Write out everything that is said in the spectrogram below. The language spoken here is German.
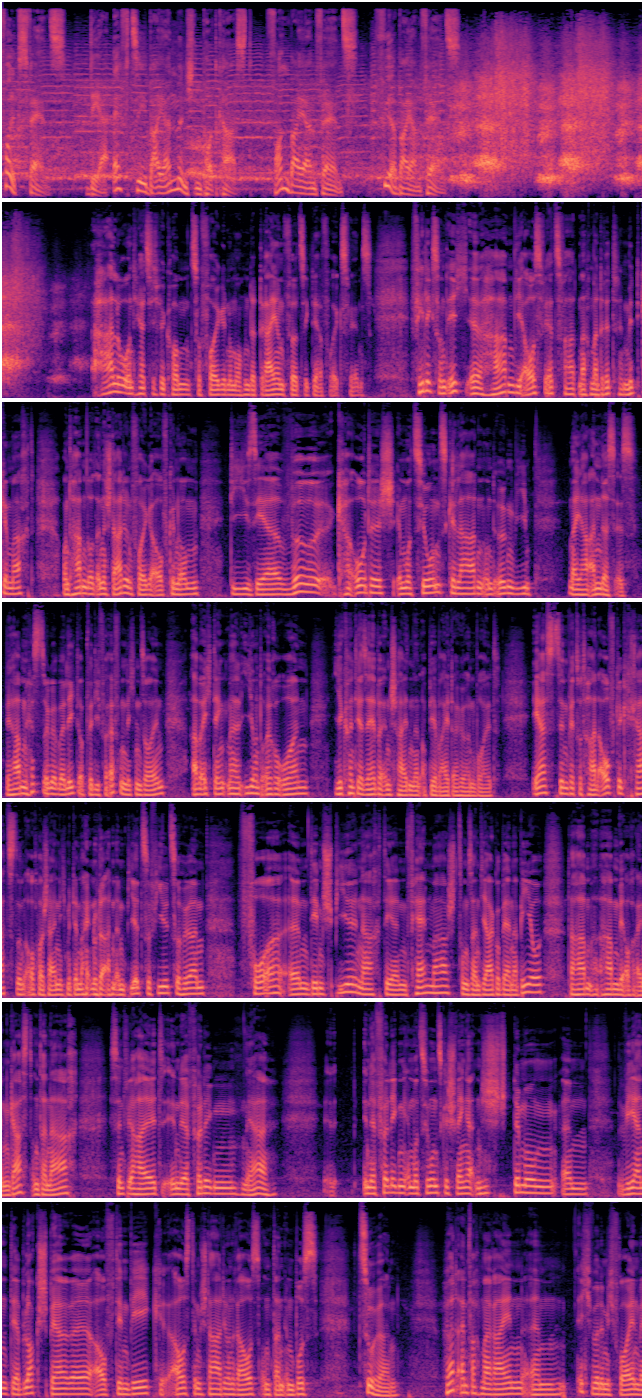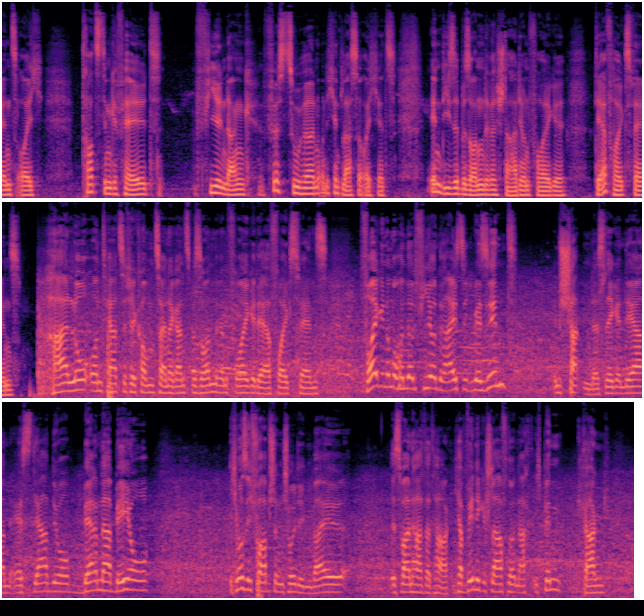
Erfolgsfans, der FC Bayern München Podcast von Bayern Fans für Bayern Fans. Hallo und herzlich willkommen zur Folge Nummer 143 der Erfolgsfans. Felix und ich äh, haben die Auswärtsfahrt nach Madrid mitgemacht und haben dort eine Stadionfolge aufgenommen, die sehr wirr, chaotisch, emotionsgeladen und irgendwie naja, anders ist. Wir haben erst sogar überlegt, ob wir die veröffentlichen sollen, aber ich denke mal, ihr und eure Ohren, ihr könnt ja selber entscheiden, dann, ob ihr weiterhören wollt. Erst sind wir total aufgekratzt und auch wahrscheinlich mit dem einen oder anderen Bier zu viel zu hören vor ähm, dem Spiel nach dem Fanmarsch zum Santiago Bernabeo. Da haben, haben wir auch einen Gast und danach sind wir halt in der völligen, ja, in der völligen emotionsgeschwängerten Stimmung ähm, während der Blocksperre auf dem Weg aus dem Stadion raus und dann im Bus zuhören. Hört einfach mal rein. Ähm, ich würde mich freuen, wenn es euch trotzdem gefällt. Vielen Dank fürs Zuhören und ich entlasse euch jetzt in diese besondere Stadionfolge der Erfolgsfans. Hallo und herzlich willkommen zu einer ganz besonderen Folge der Erfolgsfans. Folge Nummer 134. Wir sind im Schatten des legendären Estadio Bernabeo. Ich muss mich vorab schon entschuldigen, weil es war ein harter Tag. Ich habe wenig geschlafen heute Nacht. Ich bin krank.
